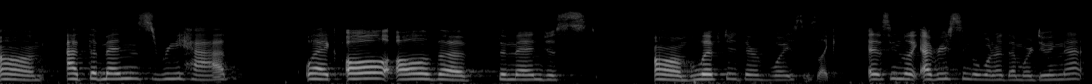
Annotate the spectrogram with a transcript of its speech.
um, at the men's rehab, like all all the the men just um, lifted their voices. Like it seemed like every single one of them were doing that,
